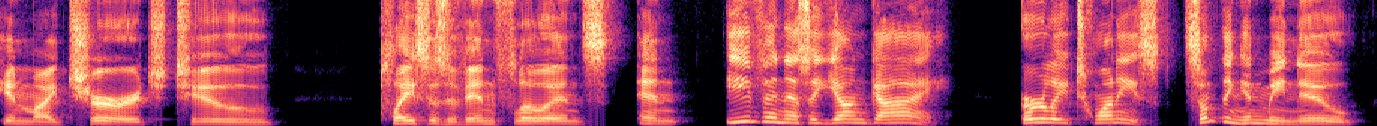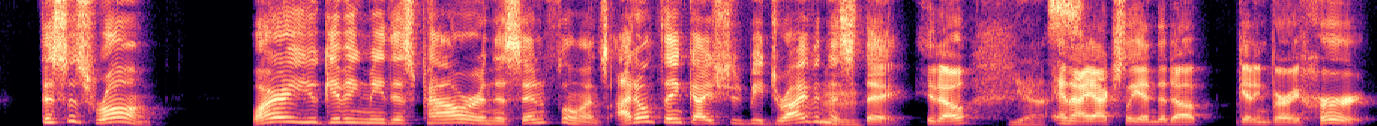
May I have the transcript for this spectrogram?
in my church to places of influence. And even as a young guy, early 20s, something in me knew this is wrong. Why are you giving me this power and this influence? I don't think I should be driving this mm. thing, you know? Yes. And I actually ended up getting very hurt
